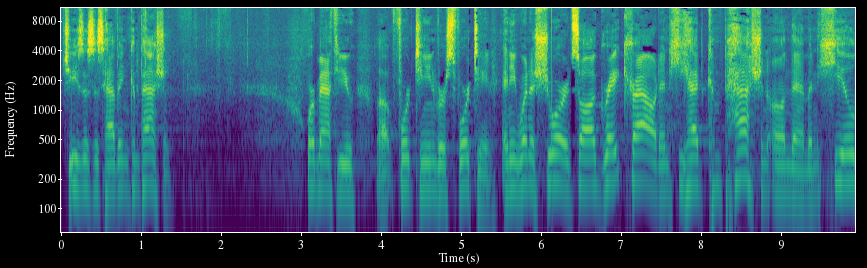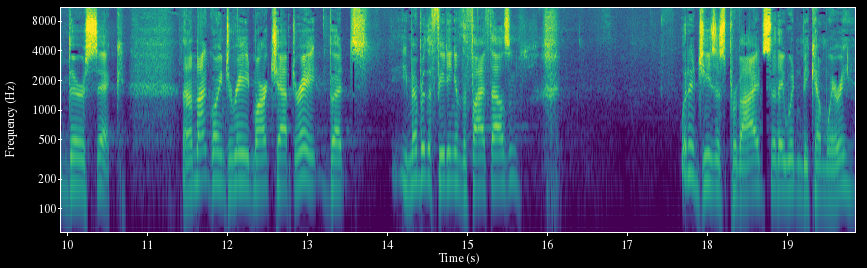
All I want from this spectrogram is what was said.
Jesus is having compassion. Or Matthew uh, 14, verse 14. And he went ashore and saw a great crowd, and he had compassion on them and healed their sick. Now, I'm not going to read Mark chapter 8, but you remember the feeding of the 5,000? What did Jesus provide so they wouldn't become weary?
